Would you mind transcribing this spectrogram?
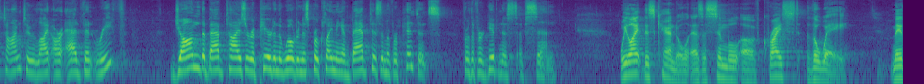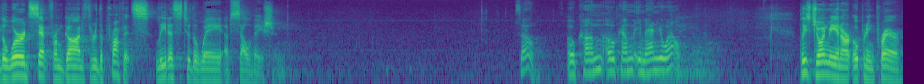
Time to light our Advent wreath. John the Baptizer appeared in the wilderness proclaiming a baptism of repentance for the forgiveness of sin. We light this candle as a symbol of Christ the way. May the word sent from God through the prophets lead us to the way of salvation. So, O come, O come, Emmanuel. Please join me in our opening prayer.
